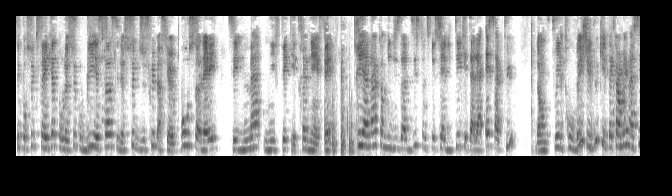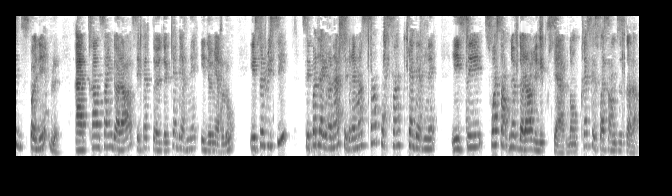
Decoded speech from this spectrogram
tu sais, pour ceux qui s'inquiètent pour le sucre, oubliez ça, c'est le sucre du fruit parce qu'il y a un beau soleil. C'est magnifique et très bien fait. Triana, comme Elisa dit, c'est une spécialité qui est à la SAQ. Donc, vous pouvez le trouver. J'ai vu qu'il était quand même assez disponible à 35 dollars. C'est fait euh, de Cabernet et de Merlot. Et celui-ci, c'est pas de la grenache, c'est vraiment 100% Cabernet. Et c'est 69 dollars et des poussières. Donc, presque 70 dollars.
